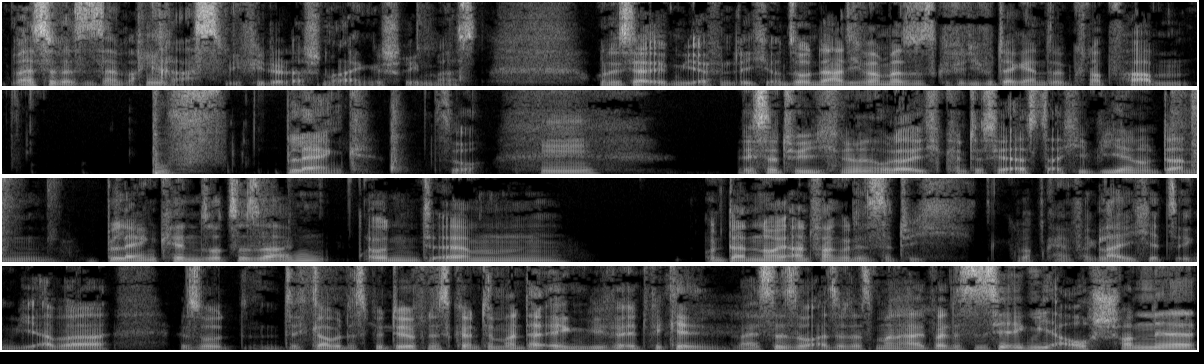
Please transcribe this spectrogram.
weißt du, das ist einfach Hm. krass, wie viel du da schon reingeschrieben hast. Und ist ja irgendwie öffentlich. Und so, und da hatte ich mal so das Gefühl, ich würde da gerne so einen Knopf haben. Puff, blank. So. hm. Ist natürlich, ne? Oder ich könnte es ja erst archivieren und dann blanken sozusagen und ähm, und dann neu anfangen. Und das ist natürlich überhaupt kein Vergleich jetzt irgendwie, aber so, ich glaube, das Bedürfnis könnte man da irgendwie entwickeln, weißt du so, also dass man halt, weil das ist ja irgendwie auch schon eine,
